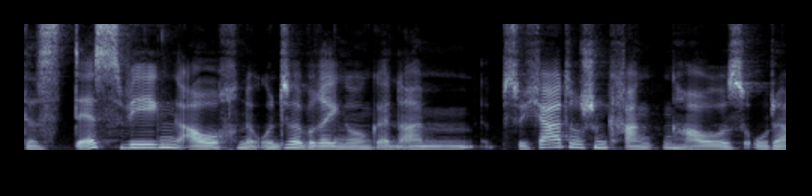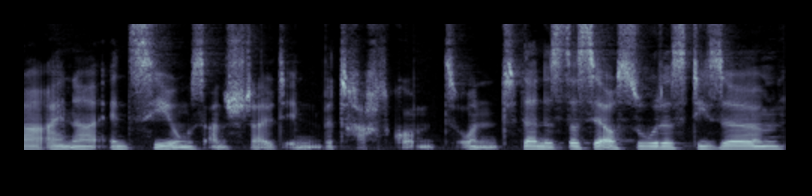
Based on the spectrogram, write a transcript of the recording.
dass deswegen auch eine Unterbringung in einem psychiatrischen Krankenhaus oder einer Entziehungsanstalt in Betracht kommt. Und dann ist das ja auch so, dass diese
